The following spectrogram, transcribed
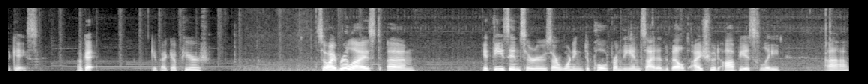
the case. Okay, get back up here. So I realized um, if these inserters are wanting to pull from the inside of the belt, I should obviously uh,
